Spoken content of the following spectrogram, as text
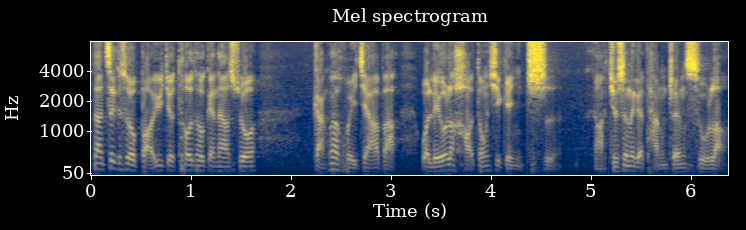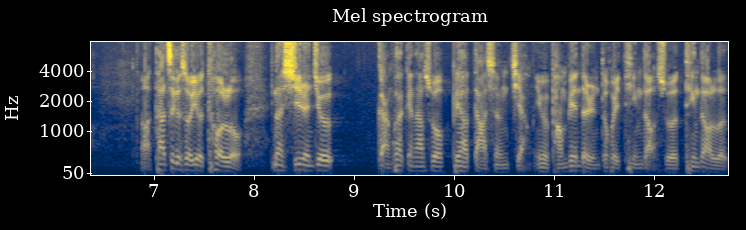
那这个时候，宝玉就偷偷跟他说：“赶快回家吧，我留了好东西给你吃啊，就是那个糖蒸酥酪啊。”他这个时候又透露，那袭人就。赶快跟他说，不要大声讲，因为旁边的人都会听到。说听到了，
